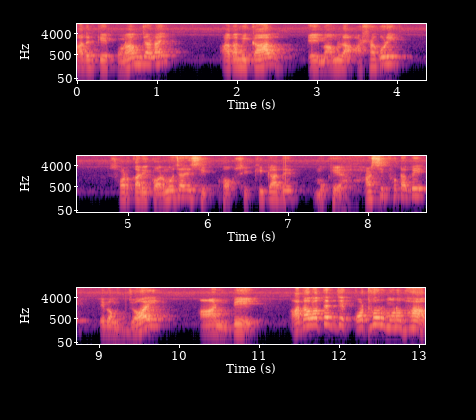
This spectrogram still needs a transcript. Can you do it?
তাদেরকে প্রণাম জানাই। আগামীকাল এই মামলা আশা করি সরকারি কর্মচারী, শিক্ষক, শিক্ষিকাদের মুখে হাসি ফোটাবে এবং জয় আনবে। আদালতের যে কঠোর মনোভাব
